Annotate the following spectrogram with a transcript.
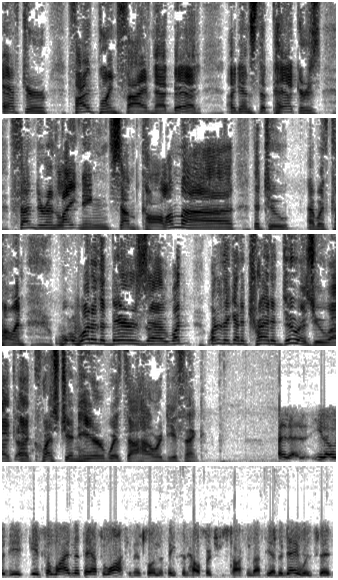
after 5.5, not bad, against the Packers. Thunder and Lightning, some call them, uh, the two uh, with Cohen. What are the Bears, uh, what, what are they going to try to do as you uh, uh, question here with uh, Howard, do you think? And you know, it, it's a line that they have to walk, and it's one of the things that Helfrich was talking about the other day was that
